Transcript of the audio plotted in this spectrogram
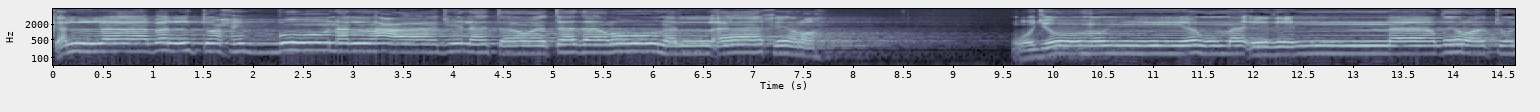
كلا بل تحبون العاجلة وتذرون الآخرة وجوه يومئذ ناظرة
